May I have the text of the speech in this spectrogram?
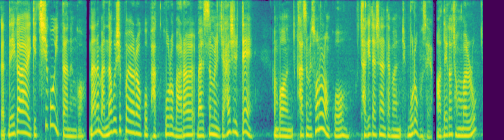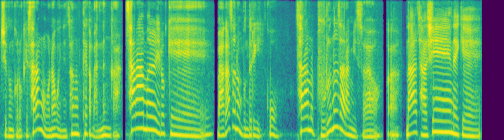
그러니까 내가 이렇게 치고 있다는 거. 나는 만나고 싶어요라고 밖으로 말 말씀을 이제 하실 때 한번 가슴에 손을 얹고 자기 자신한테 한번 이제 물어보세요. 아, 내가 정말로 지금 그렇게 사랑을 원하고 있는 상태가 맞는가? 사람을 이렇게 막아서는 분들이 있고 사람을 부르는 사람이 있어요. 그러니까 나 자신에게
